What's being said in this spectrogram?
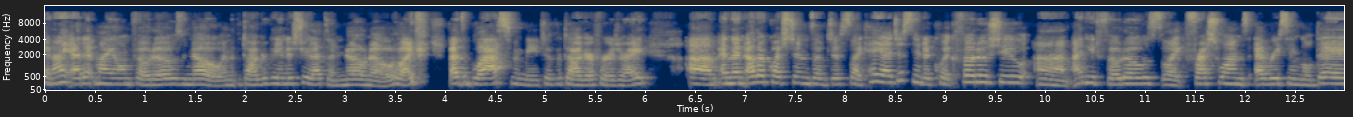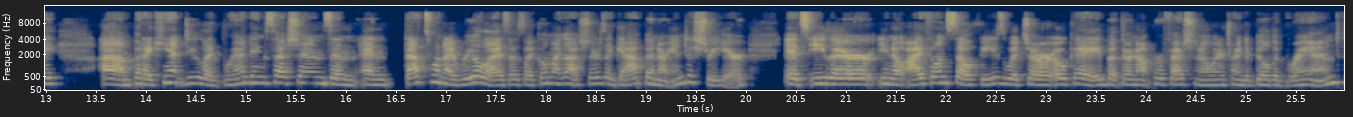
can i edit my own photos? No. In the photography industry that's a no no. Like that's blasphemy to photographers right? Um, and then other questions of just like hey i just need a quick photo shoot. Um, i need photos like fresh ones every single day. Um, but i can't do like branding sessions. And and that's when i realized i was like oh my gosh there's a gap in our industry here. It's either you know iphone selfies which are okay but they're not professional when you're trying to build a brand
